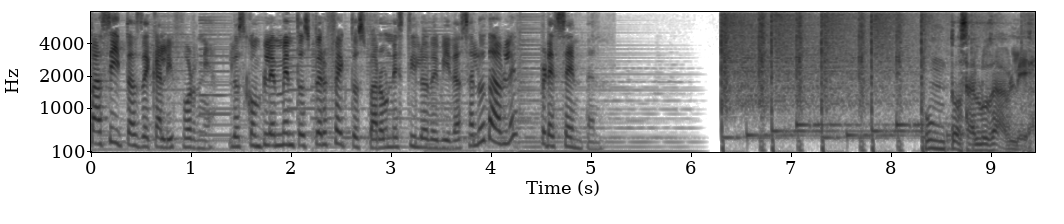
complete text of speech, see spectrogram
Pasitas de California, los complementos perfectos para un estilo de vida saludable, presentan. Punto saludable.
